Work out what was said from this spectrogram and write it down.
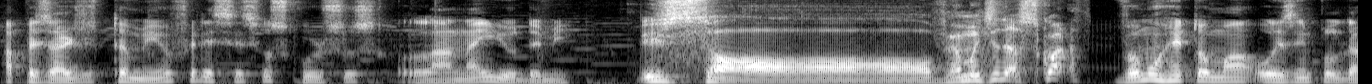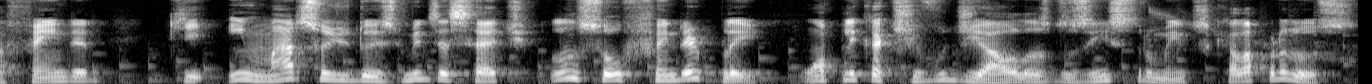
apesar de também oferecer seus cursos lá na Udemy. E salve, amante das cordas! Vamos retomar o exemplo da Fender, que em março de 2017 lançou o Fender Play, um aplicativo de aulas dos instrumentos que ela produz.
